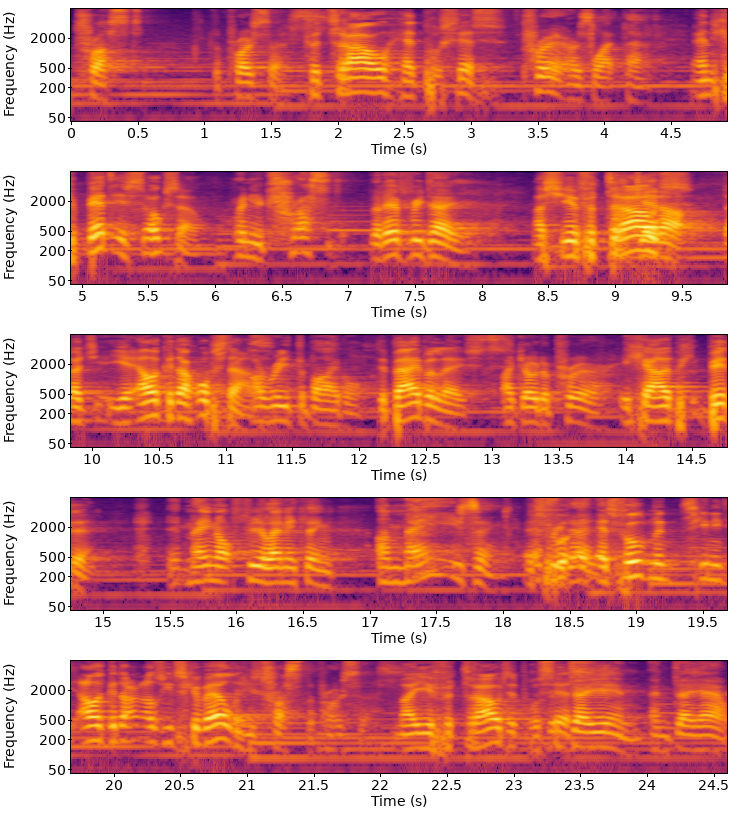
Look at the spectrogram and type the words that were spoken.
Trust the process. Vertrouw het proces. Prayer is like that. En gebed is ook zo. When you trust that every day Als je vertrouwt dat je, elke dag I opstaat, read the Bible, de Bijbel leest, I go to prayer. ik ga bidden. It may not feel anything amazing Het, voelt, het voelt misschien niet elke dag als iets geweldigs, trust the process. maar je vertrouwt het proces. day in and day out,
